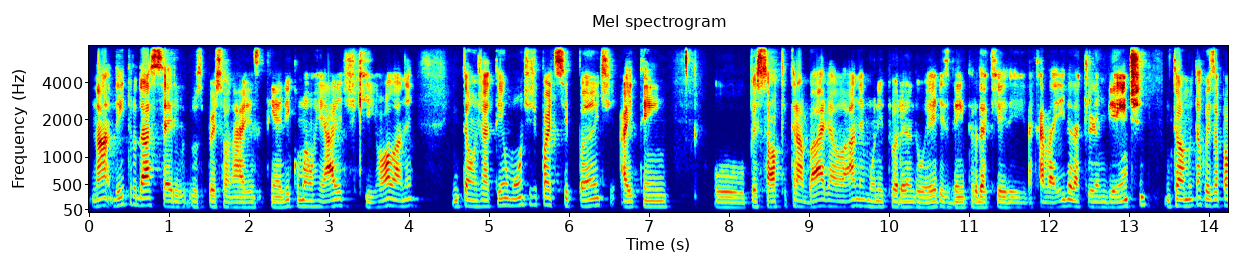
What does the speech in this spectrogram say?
na- dentro da série dos personagens que tem ali, como é um reality que rola, né? Então já tem um monte de participante, aí tem o pessoal que trabalha lá, né, monitorando eles dentro daquele, daquela ilha, daquele ambiente. Então é muita coisa para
